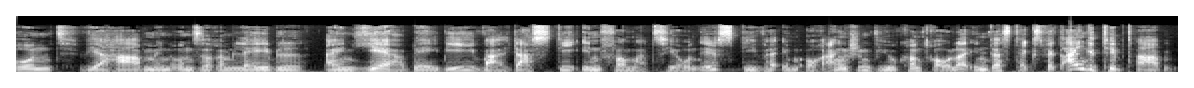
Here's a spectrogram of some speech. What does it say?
Und wir haben in unserem Label ein Yeah Baby, weil das die Information ist, die wir im orangen View Controller in das Textfeld eingetippt haben.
